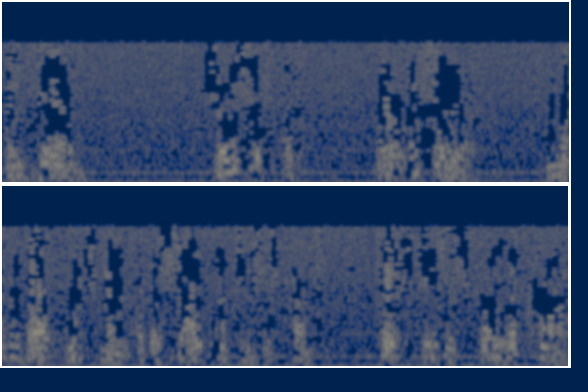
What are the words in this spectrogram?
And then Joseph of Arimathea, remember that rich man, a disciple of Jesus Christ, takes From the cross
